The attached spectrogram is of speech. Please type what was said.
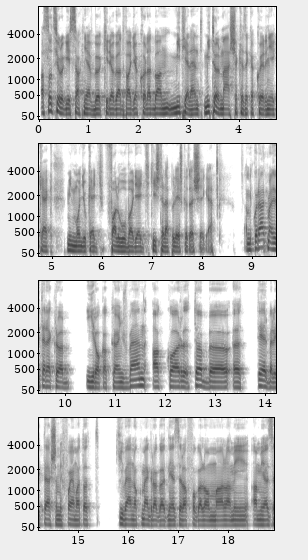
a szociológiai szaknyelvből kiragadva gyakorlatban mit jelent, mitől másak ezek a környékek, mint mondjuk egy falu vagy egy kis település közössége? Amikor átmeneti terekről írok a könyvben, akkor több térbeli társadalmi folyamatot kívánok megragadni ezzel a fogalommal, ami, ami az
